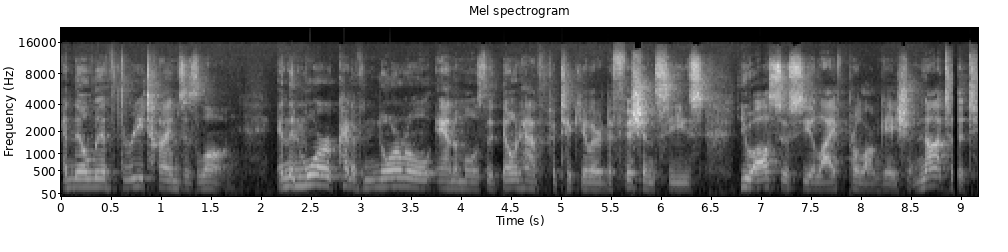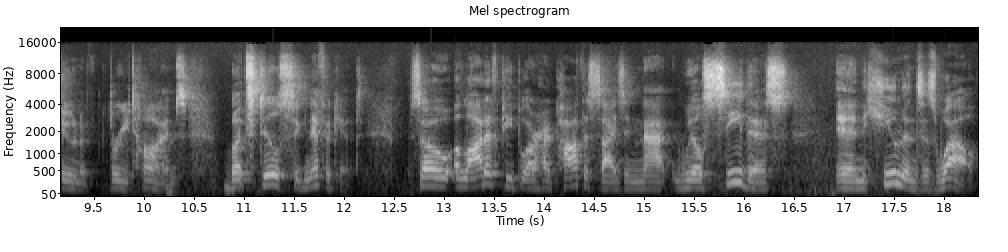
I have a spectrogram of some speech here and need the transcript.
and they'll live three times as long. And then more kind of normal animals that don't have particular deficiencies, you also see a life prolongation, not to the tune of three times, but still significant. So a lot of people are hypothesizing that we'll see this in humans as well.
